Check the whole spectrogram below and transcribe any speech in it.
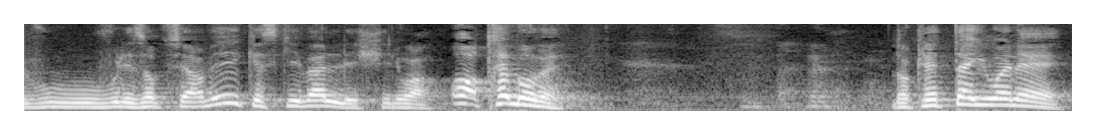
vous, vous les observez, qu'est-ce qu'ils valent les Chinois? Oh, très mauvais donc les Taïwanais,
